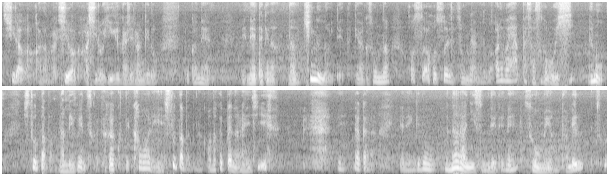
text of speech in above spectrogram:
白髪かなんか白髪か白ひげか知らんけどとかね。え何やっけな？なん絹の糸やっけ？なんかそんな細い細いそうめんあるんだけどあれはやっぱさすが美味しい。でも一束何百円ですか高くて買われへん一束でなんかお腹いっぱいならへんし。ね、だからやねんけど奈良に住んでてねそうめんを食べるってすご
